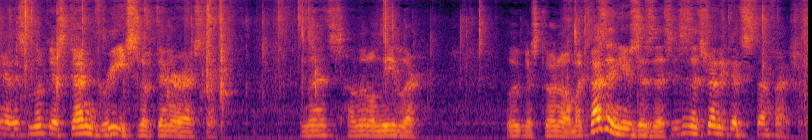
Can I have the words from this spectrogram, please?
Yeah, this Lucas gun grease looked interesting. And that's a little needler. Lucas gun oil. My cousin uses this. He says it's really good stuff, actually.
